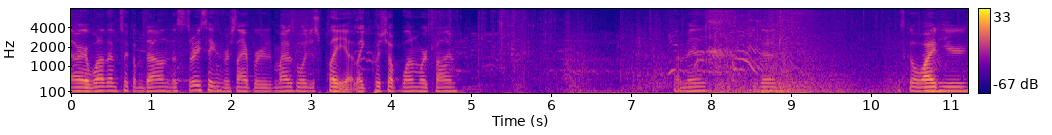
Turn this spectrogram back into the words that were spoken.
Alright, one of them took him down. That's 30 seconds for snipers. Might as well just play it, like push up one more time. I missed. He's dead. Let's go wide here.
